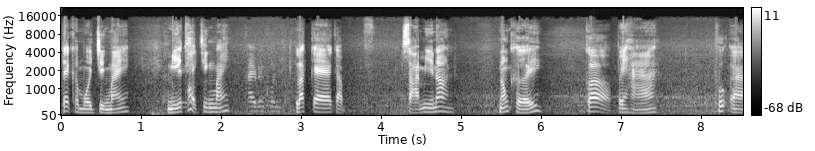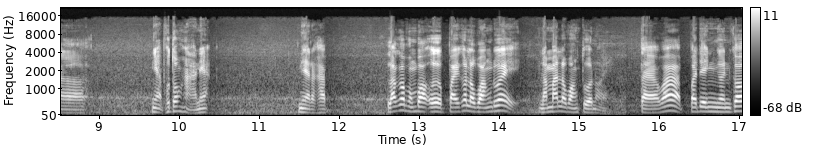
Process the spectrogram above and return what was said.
ได้ขโมยจริงไหมหนีแท็กจริงไหมใครเป็นคนแล้วแกกับสามีนอนน้องเขยก็ไปหาผู้เนี่ยผู้ต้องหาเนี่ยเนี่ยแหละครับ แล้วก็ผมบอกเออไปก็ระวังด้วยระมัดระวังตัวหน่อย แต่ว่าประเด็นเงินก็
